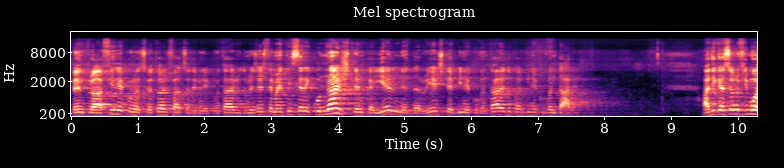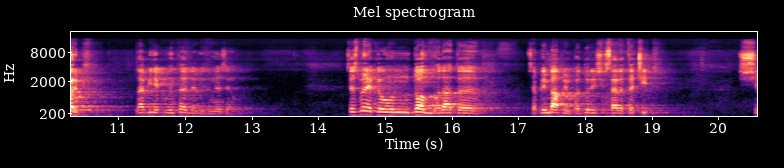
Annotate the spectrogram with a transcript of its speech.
pentru a fi recunoscători față de binecuvântarea lui Dumnezeu, este mai întâi să recunoaștem că El ne dăruiește binecuvântare după binecuvântare. Adică să nu fim orbi la binecuvântările lui Dumnezeu. Se spune că un domn odată se plimba prin pădure și s-a rătăcit. Și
